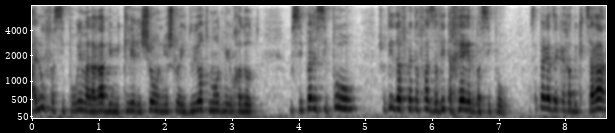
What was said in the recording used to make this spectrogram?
אלוף הסיפורים על הרבי מכלי ראשון, יש לו עדויות מאוד מיוחדות. הוא סיפר סיפור שאותי דווקא תפס זווית אחרת בסיפור. הוא מספר את זה ככה בקצרה, הוא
